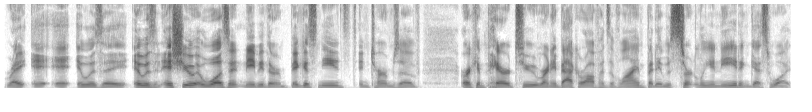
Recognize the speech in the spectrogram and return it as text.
Right, it, it it was a it was an issue. It wasn't maybe their biggest needs in terms of, or compared to running back or offensive line, but it was certainly a need. And guess what?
